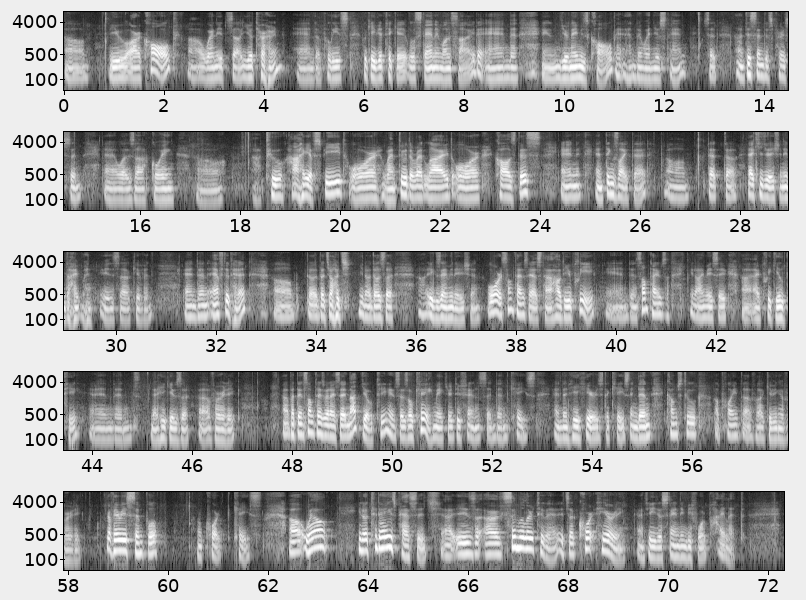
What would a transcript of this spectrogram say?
um, you are called uh, when it's uh, your turn and the police who gave you a ticket will stand in one side and and your name is called and then when you stand said uh, this and this person uh, was uh, going uh, uh, too high of speed or went through the red light or caused this and and things like that um, that uh, accusation indictment is given and then after that um, the, the judge, you know, does the uh, examination, or sometimes asks, "How do you plead?" And then sometimes, you know, I may say, "I plead guilty," and then you know, he gives a, a verdict. Uh, but then sometimes when I say not guilty, he says, "Okay, make your defense," and then case, and then he hears the case, and then comes to a point of uh, giving a verdict. A very simple court case. Uh, well, you know, today's passage uh, is uh, similar to that. It's a court hearing, and Jesus standing before Pilate.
